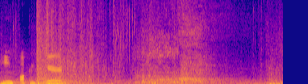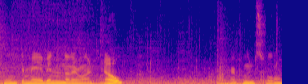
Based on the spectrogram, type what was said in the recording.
he ain't fucking scared. I think there may have been another one. No? Harpoon's full.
